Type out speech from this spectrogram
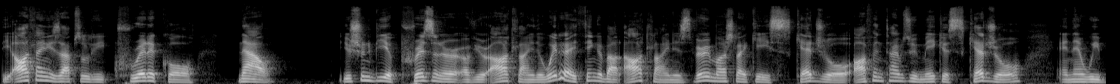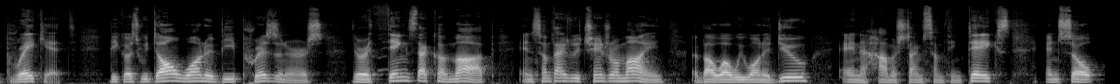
the outline is absolutely critical. Now, you shouldn't be a prisoner of your outline. The way that I think about outline is very much like a schedule. Oftentimes we make a schedule and then we break it because we don't want to be prisoners there are things that come up, and sometimes we change our mind about what we want to do and how much time something takes. And so,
